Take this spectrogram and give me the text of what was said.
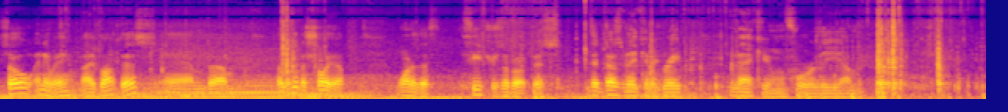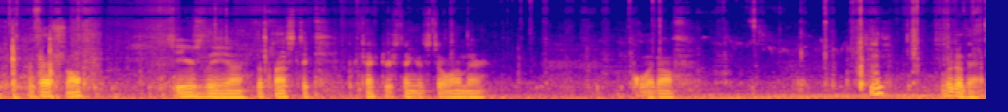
So anyway, I bought this, and um, I was going to show you one of the features about this that does make it a great vacuum for the um, professional. See, here's the, uh, the plastic protectors thing that's still on there. Pull it off. See? Look at that.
